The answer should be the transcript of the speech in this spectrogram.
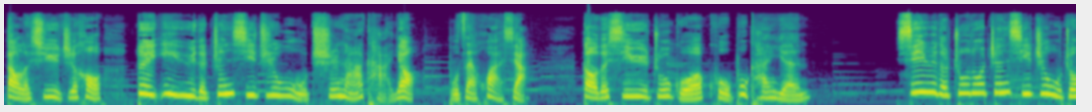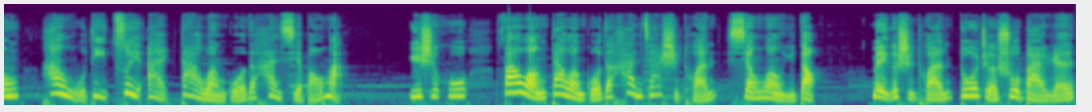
到了西域之后，对异域的珍稀之物吃拿卡要不在话下，搞得西域诸国苦不堪言。西域的诸多珍稀之物中，汉武帝最爱大宛国的汗血宝马，于是乎发往大宛国的汉家使团相望于道，每个使团多者数百人，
